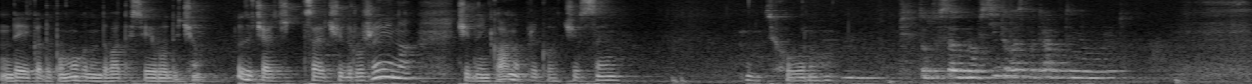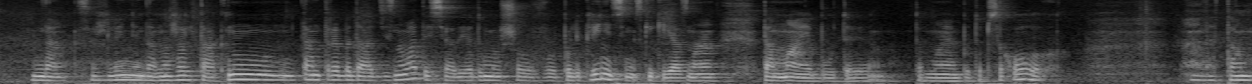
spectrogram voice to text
деяка допомога надаватися і родичам. Зазвичай це чи дружина, чи донька, наприклад, чи син хворого. Тобто все одно всі до вас потрапити не можуть. Да, к сожалению, да, на жаль, так. Ну там треба да, дізнаватися. Я думаю, що в поліклініці, наскільки я знаю, там має бути, там має бути психолог, але там,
